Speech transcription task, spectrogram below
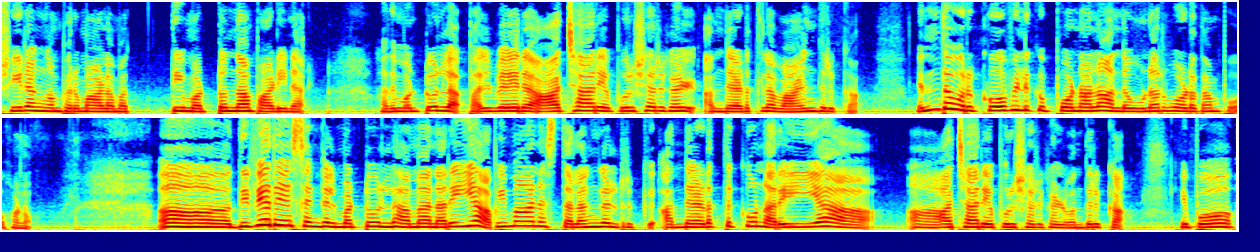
ஸ்ரீரங்கம் பெருமாளை மத் பற்றி மட்டும்தான் பாடினார். அது மட்டும் இல்லை பல்வேறு ஆச்சாரிய புருஷர்கள் அந்த இடத்துல வாழ்ந்திருக்கா. எந்த ஒரு கோவிலுக்கு போனாலும் அந்த உணர்வோடு தான் போகணும். திவ்ய தேசங்கள் மட்டும் இல்லாமல் நிறைய அபிமான ஸ்தலங்கள் இருக்குது அந்த இடத்துக்கும் நிறையா ஆச்சாரிய புருஷர்கள் வந்திருக்கா. இப்போது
